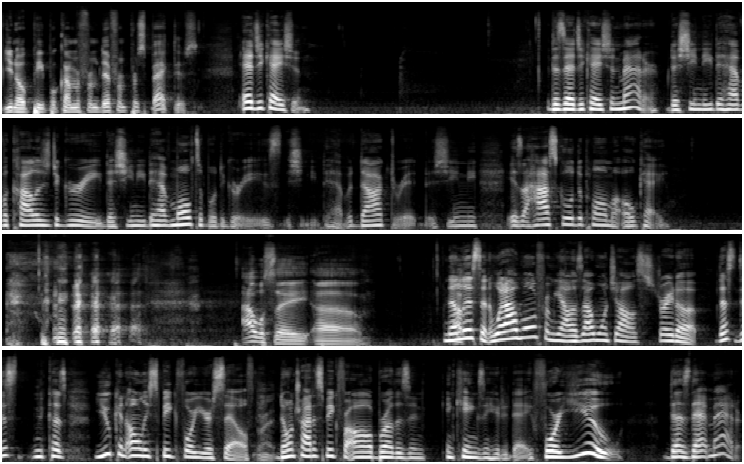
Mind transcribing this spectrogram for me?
you know, people coming from different perspectives. Education. Does education matter? Does she need to have a college degree? Does she need to have multiple degrees? Does she need to have a doctorate? Does she need is a high school diploma okay? I would say uh, Now listen, what I want from y'all is I want y'all straight up. That's this because you can only speak for yourself. Right. Don't try to speak for all brothers and, and kings in here today. For you, does that matter?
